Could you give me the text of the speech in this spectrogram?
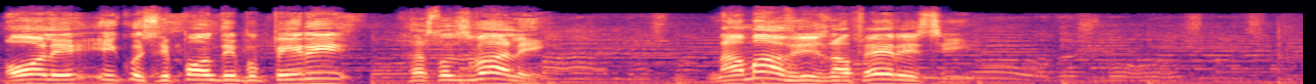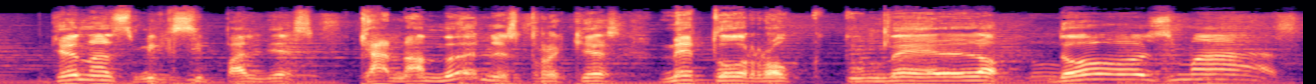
όλοι οι 20 πόντοι που πήρε θα στους βάλει. Να μάθεις να φέρεις και να σμίξει παλιές και αναμένες τροχές με το ροκ του μέλλοντος μας.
